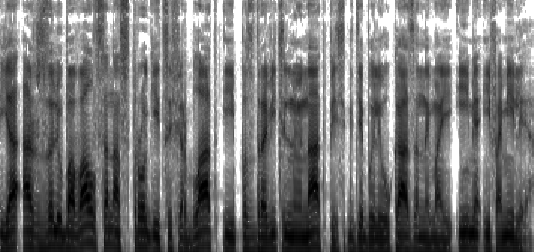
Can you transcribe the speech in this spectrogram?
Я аж залюбовался на строгий циферблат и поздравительную надпись, где были указаны мои имя и фамилия.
